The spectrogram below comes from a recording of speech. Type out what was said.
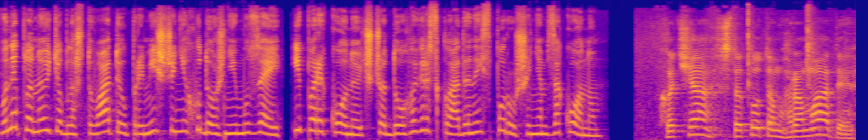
Вони планують облаштувати у приміщенні художній музей і переконують, що договір складений з порушенням закону. Хоча статутом громади,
